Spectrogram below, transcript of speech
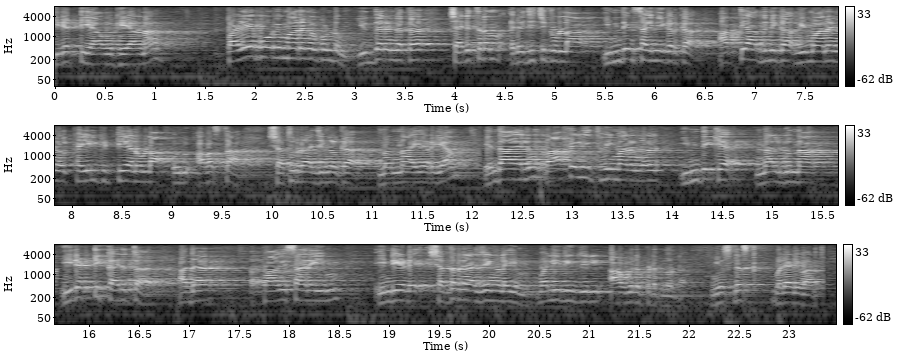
ഇരട്ടിയാവുകയാണ്. പഴയ പോർ വിമാനങ്ങൾ കൊണ്ടും യുദ്ധരംഗത്ത് ചരിത്രം രചിച്ചിട്ടുള്ള ഇന്ത്യൻ സൈനികർക്ക് അത്യാധുനിക വിമാനങ്ങൾ കയ്യിൽ കിട്ടിയാലുള്ള ഒരു അവസ്ഥ ശത്രു രാജ്യങ്ങൾക്ക് നന്നായി അറിയാം. എന്തായാലും റാഫേൽ യുദ്ധവിമാനങ്ങൾ ഇന്ത്യയ്ക്ക് നൽകുന്ന ഇരട്ടി കരുത്ത് അത് പാകിസ്ഥാനെയും ഇന്ത്യയുടെ ശത്രു രാജ്യങ്ങളെയും വലിയ രീതിയിൽ ആകുലപ്പെടുത്തുന്നുണ്ട്. ന്യൂസ് ഡെസ്ക് മലയാളി വാർത്ത.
